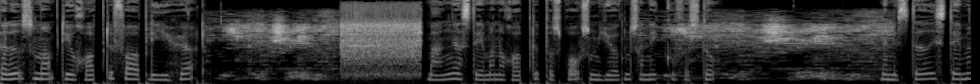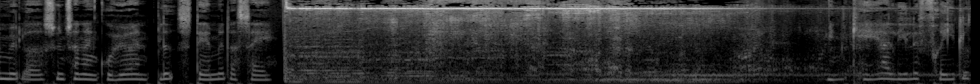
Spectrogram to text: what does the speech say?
der lød som om de råbte for at blive hørt. Mange af stemmerne råbte på sprog, som Jørgensen ikke kunne forstå. Men et sted i stemmemyldret synes han, at han kunne høre en blid stemme, der sagde... Min kære lille Fridel.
